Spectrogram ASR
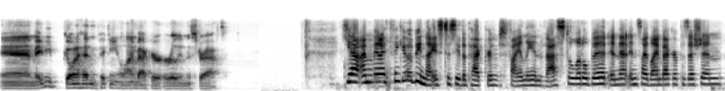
and maybe going ahead and picking a linebacker early in this draft? Yeah, I mean, I think it would be nice to see the Packers finally invest a little bit in that inside linebacker position.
